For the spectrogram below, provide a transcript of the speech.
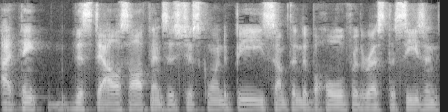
I think this Dallas offense is just going to be something to behold for the rest of the season.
